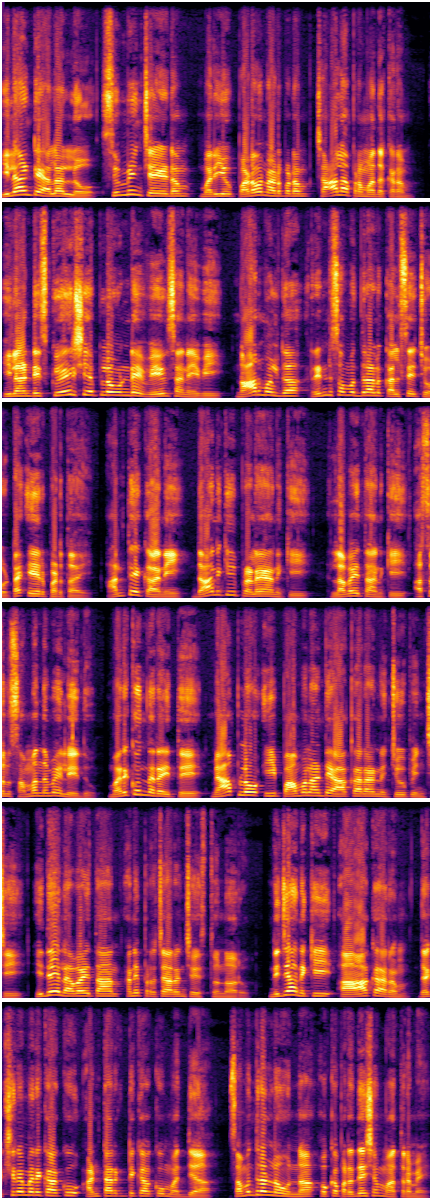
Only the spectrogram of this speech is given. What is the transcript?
ఇలాంటి అలల్లో స్విమ్మింగ్ చేయడం మరియు పడవ నడపడం చాలా ప్రమాదకరం. ఇలాంటి స్క్వేర్ షేప్లో ఉండే వేవ్స్ అనేవి నార్మల్గా రెండు సముద్రాలు కలిసే చోట ఏర్పడతాయి. అంతేకాని దానికి ప్రళయానికి లవైతానికి అసలు సంబంధమే లేదు. మరికొందరైతే మ్యాప్లో ఈ పాము లాంటి ఆకారాన్ని చూపించి ఇదే లవైతాన్ అని ప్రచారం చేస్తున్నారు. నిజానికి ఆ ఆకారం దక్షిణ అమెరికాకు అంటార్క్టికాకు మధ్య సముద్రంలో ఉన్న ఒక ప్రదేశం మాత్రమే.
